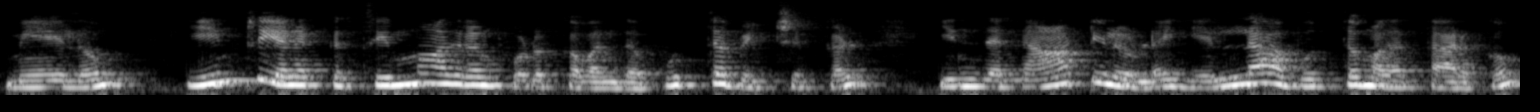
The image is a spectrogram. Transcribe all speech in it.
மேலும் இன்று எனக்கு சிம்மாதனம் கொடுக்க வந்த புத்த பிட்சுக்கள் இந்த நாட்டில் உள்ள எல்லா புத்த மதத்தாருக்கும்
